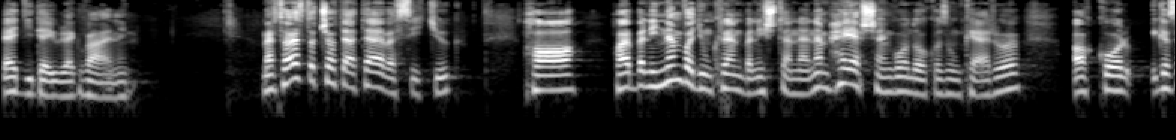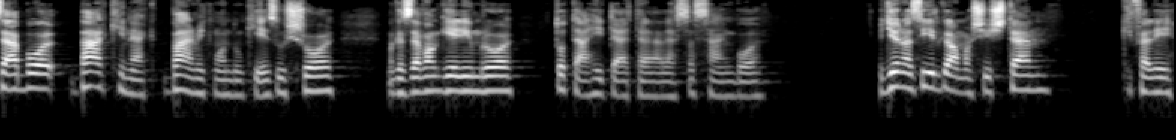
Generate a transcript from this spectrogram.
egyidejűleg válni. Mert ha ezt a csatát elveszítjük, ha, ha ebben így nem vagyunk rendben Istennel, nem helyesen gondolkozunk erről, akkor igazából bárkinek bármit mondunk Jézusról, meg az evangéliumról, totál hiteltelen lesz a szánkból. Hogy jön az irgalmas Isten kifelé,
